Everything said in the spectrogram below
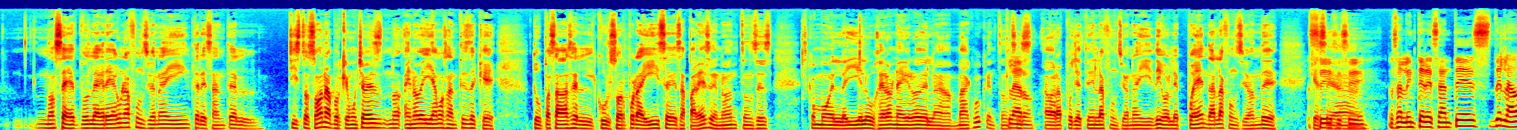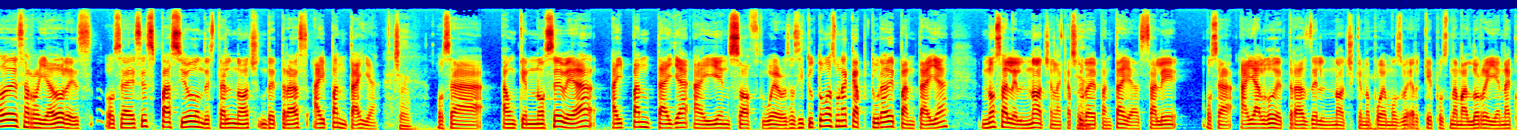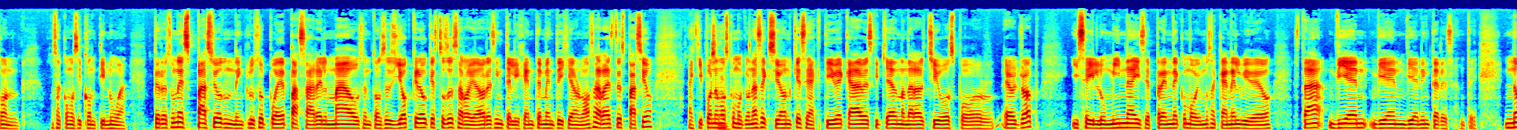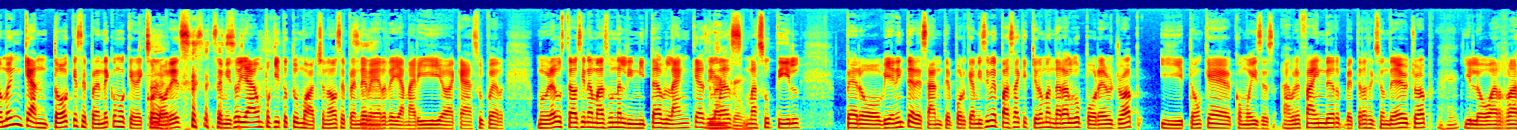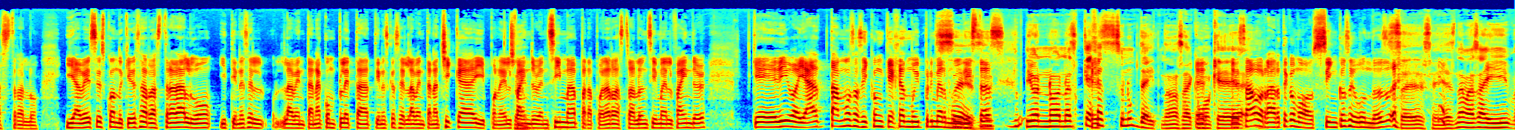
no sé, pues le agrega una función ahí interesante al, chistosona, porque muchas veces no, ahí no veíamos antes de que tú pasabas el cursor por ahí y se desaparece, ¿no? Entonces es como el, ahí el agujero negro de la MacBook. Entonces ahora pues ya tienen la función ahí. Digo, le pueden dar la función de que sí, sea... Sí, sí. O sea, lo interesante es del lado de desarrolladores. O sea, ese espacio donde está el notch, detrás hay pantalla. Sí. O sea, aunque no se vea, hay pantalla ahí en software. O sea, si tú tomas una captura de pantalla no sale el notch en la captura de pantalla, sale, o sea, hay algo detrás del notch que no podemos ver, que pues nada más lo rellena con, o sea, como si continúa. Pero es un espacio donde incluso puede pasar el mouse. Entonces yo creo que estos desarrolladores inteligentemente dijeron, vamos a agarrar este espacio, aquí ponemos como que una sección que se active cada vez que quieras mandar archivos por airdrop y se ilumina y se prende como vimos acá en el video. Está bien, bien, bien interesante. No me encantó que se prende como que de colores. Se me hizo ya un poquito too much, ¿no? Se prende verde y amarillo acá, súper... Me hubiera gustado así nada más una linita blanca, así más, más sutil. Pero bien interesante, porque a mí sí me pasa que quiero mandar algo por airdrop y tengo que, como dices, abre Finder, vete a la sección de AirDrop y luego arrástralo. Y a veces cuando quieres arrastrar algo y tienes el, la ventana completa, tienes que hacer la ventana chica y poner el Finder encima para poder arrastrarlo encima del Finder. Que digo, ya estamos así con quejas muy primermundistas. Digo, no, no es quejas, es, un update, ¿no? O sea, como que. Es ahorrarte como cinco segundos. Sí, sí. Es nada más ahí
